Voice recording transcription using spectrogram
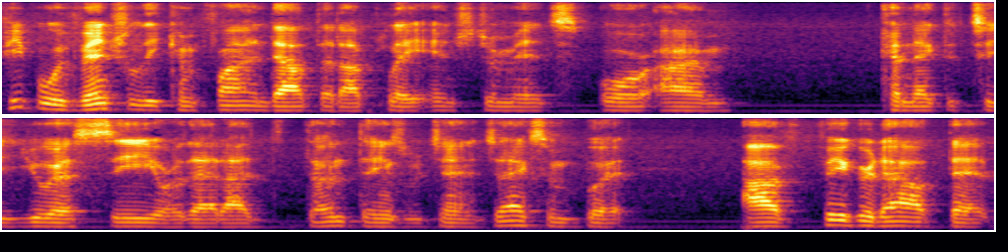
people eventually can find out that I play instruments or I'm connected to USC or that I've done things with Janet Jackson, but I've figured out that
